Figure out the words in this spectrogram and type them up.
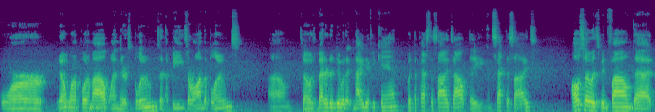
or you don't want to put them out when there's blooms and the bees are on the blooms. Um, so it's better to do it at night if you can. Put the pesticides out, the insecticides. Also, it's been found that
